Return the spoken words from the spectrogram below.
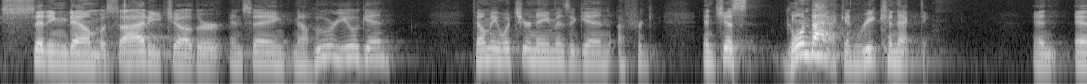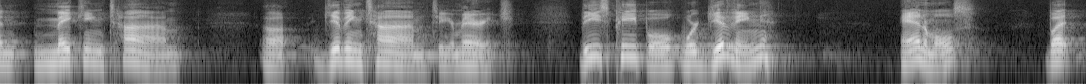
sitting down beside each other and saying, Now, who are you again? Tell me what your name is again. I forget. And just going back and reconnecting and, and making time, uh, giving time to your marriage. These people were giving animals, but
